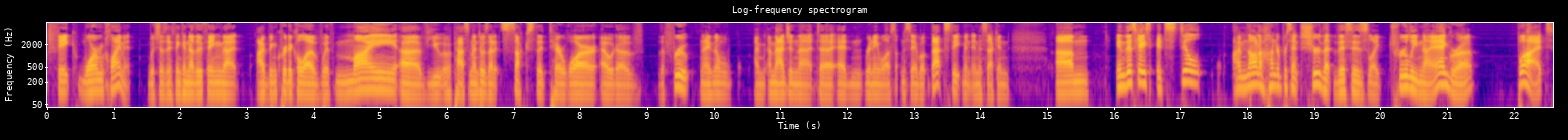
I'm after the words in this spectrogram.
fake warm climate, which is I think another thing that I've been critical of with my uh, view of appassimento is that it sucks the terroir out of the fruit, and I know I imagine that uh, Ed and René will have something to say about that statement in a second. Um, in this case, it's still I'm not hundred percent sure that this is like truly Niagara, but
